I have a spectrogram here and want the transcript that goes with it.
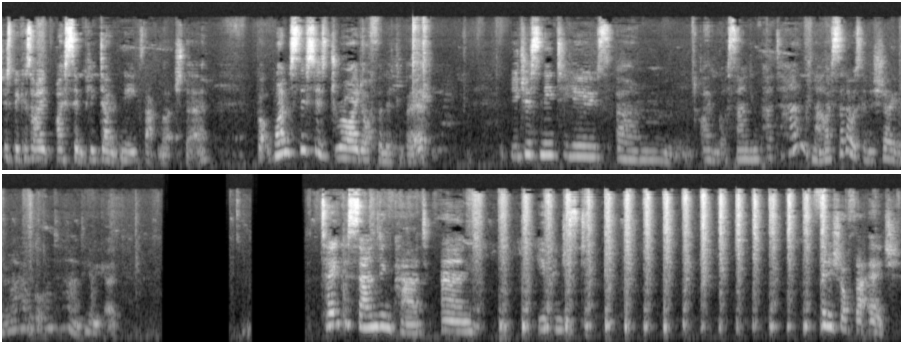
just because I, I simply don't need that much there. But once this is dried off a little bit, you just need to use, um, I haven't got a sanding pad to hand now. I said I was going to show you and I haven't got one to hand. Here we go take a sanding pad and you can just finish off that edge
